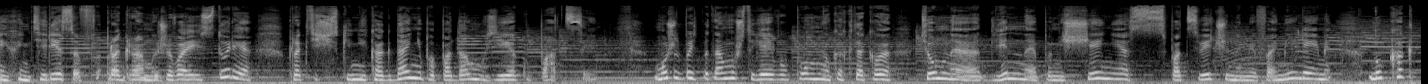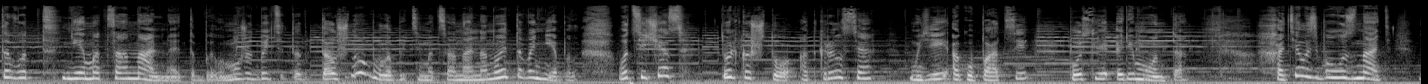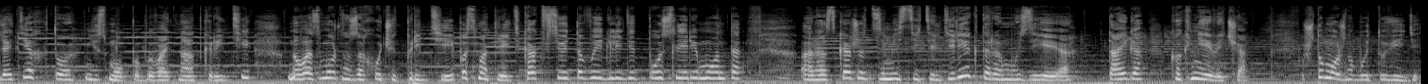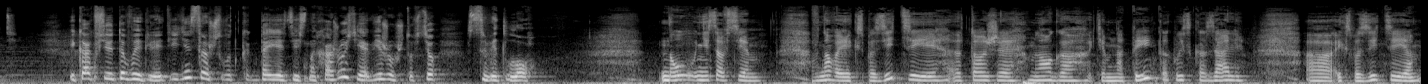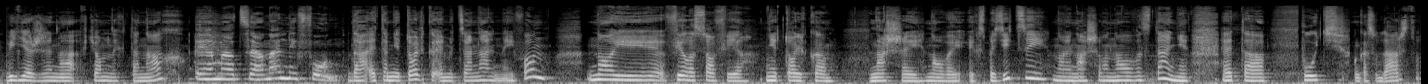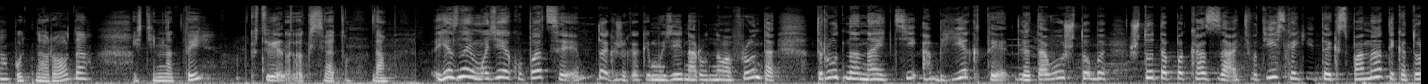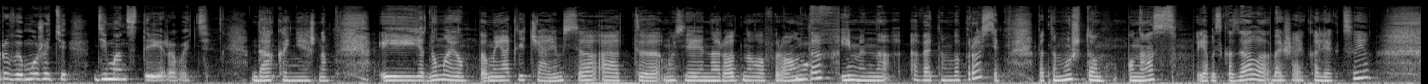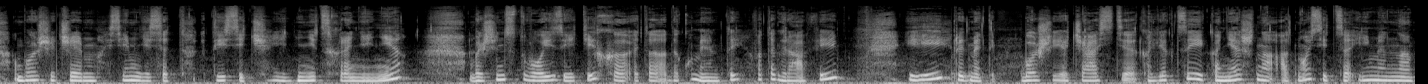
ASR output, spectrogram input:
Моих интересов программы «Живая история» практически никогда не попадал в музей оккупации. Может быть, потому что я его помню как такое темное, длинное помещение с подсвеченными фамилиями. Ну, как-то вот не эмоционально это было. Может быть, это должно было быть эмоционально, но этого не было. Вот сейчас только что открылся музей оккупации после ремонта. Хотелось бы узнать, для тех, кто не смог побывать на открытии, но, возможно, захочет прийти и посмотреть, как все это выглядит после ремонта, расскажет заместитель директора музея Тайга Кокневича. Что можно будет увидеть? И как все это выглядит. Единственное, что вот когда я здесь нахожусь, я вижу, что все светло. Ну, не совсем. В новой экспозиции тоже много темноты, как вы сказали. А, экспозиция выдержана в темных тонах. Эмоциональный фон. Да, это не только эмоциональный фон, но и философия не только нашей новой экспозиции, но и нашего нового здания. Это путь государства, путь народа из темноты к цвету. К свету, да. Я знаю, музей оккупации, так же, как и музей Народного фронта, трудно найти объекты для того, чтобы что-то показать. Вот есть какие-то экспонаты, которые вы можете демонстрировать? Да, конечно. И я думаю, мы отличаемся от музея Народного фронта ну. именно в этом вопросе, потому что у нас, я бы сказала, большая коллекция, больше чем 70 тысяч единиц хранения. Большинство из этих этих э, это документы, фотографии и предметы. Большая часть коллекции, конечно, относится именно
